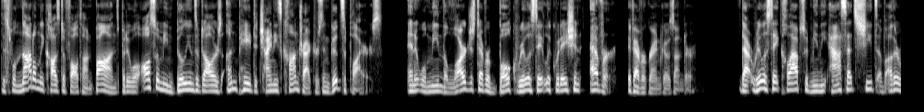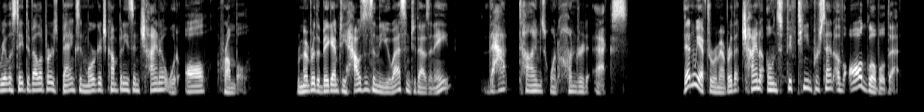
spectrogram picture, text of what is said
This will not only cause default on bonds, but it will also mean billions of dollars unpaid to Chinese contractors and good suppliers. And it will mean the largest ever bulk real estate liquidation ever if Evergrande goes under. That real estate collapse would mean the assets sheets of other real estate developers, banks, and mortgage companies in China would all crumble. Remember the big empty houses in the US in 2008? That times 100x. Then we have to remember that China owns 15% of all global debt.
